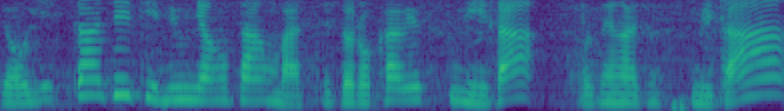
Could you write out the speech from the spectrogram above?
여기까지 디딤 영상 마치도록 하겠습니다. 고생하셨습니다.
